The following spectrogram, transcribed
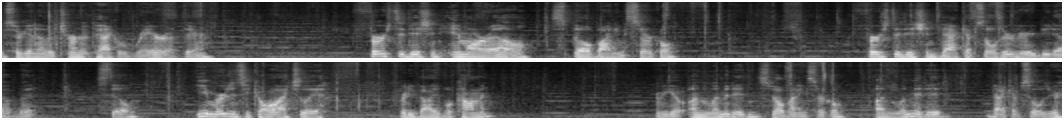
So we get another tournament pack rare up there. First edition MRL Spellbinding Circle. First edition Backup Soldier, very beat up, but still. E Emergency Call, actually a pretty valuable common. Here we go, Unlimited Spellbinding Circle. Unlimited Backup Soldier.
